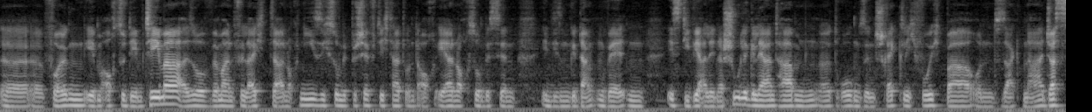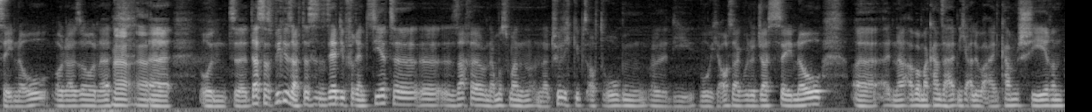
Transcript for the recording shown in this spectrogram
äh, Folgen eben auch zu dem Thema. Also wenn man vielleicht da noch nie sich so mit beschäftigt hat und auch eher noch so ein bisschen in diesen Gedankenwelten ist, die wir alle in der Schule gelernt haben. Äh, Drogen sind schrecklich, furchtbar und sagt na, just say no oder so. Ne? Ja, ja. Äh, und äh, das ist, wie gesagt, das ist eine sehr differenzierte äh, Sache und da muss man, natürlich gibt es auch Drogen, äh, die, wo ich auch sagen würde, just say no, äh, na, aber man kann sie halt nicht alle über einen Kamm scheren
